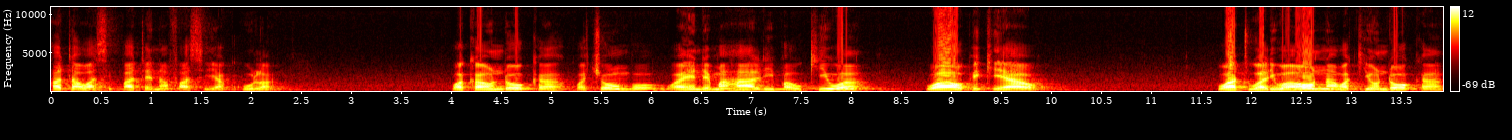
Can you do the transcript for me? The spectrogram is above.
hata wasipate nafasi ya kula. Wakaondoka kwa chombo waende mahali pa ukiwa wao peke yao. Watu waliwaona wakiondoka,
